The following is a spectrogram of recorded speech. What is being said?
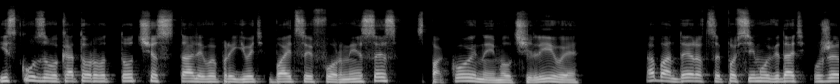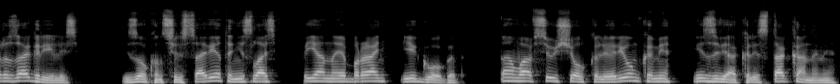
из кузова которого тотчас стали выпрыгивать бойцы в форме СС, спокойные, молчаливые. А бандеровцы по всему, видать, уже разогрелись. Из окон сельсовета неслась пьяная брань и гогот. Там вовсю щелкали рюмками и звякали стаканами.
